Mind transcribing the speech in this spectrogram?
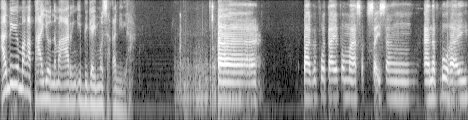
ano yung mga payo na maaring ibigay mo sa kanila? Ah, bago po tayo pumasok sa isang hanap buhay,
